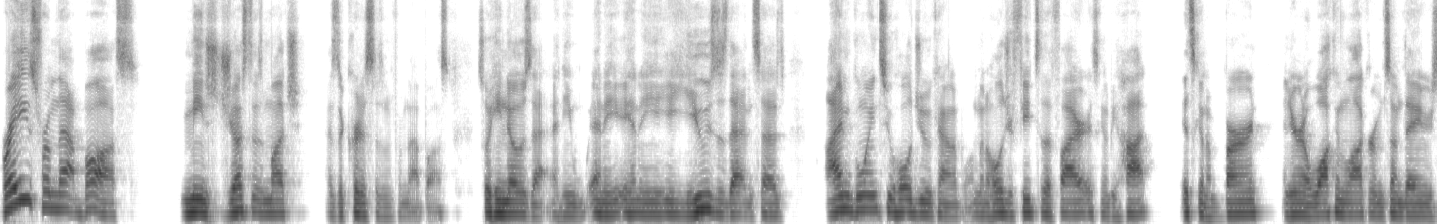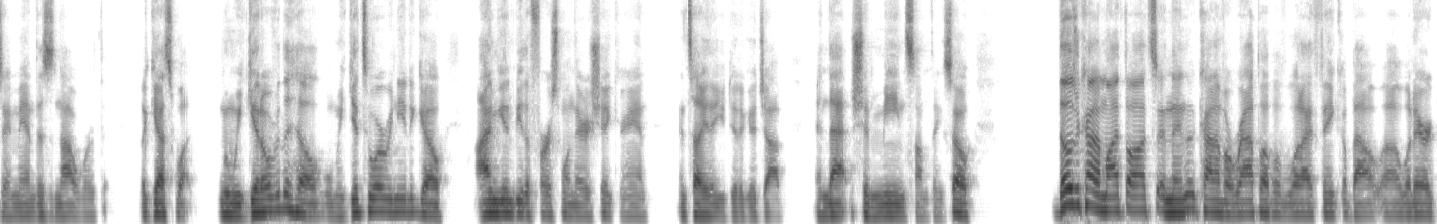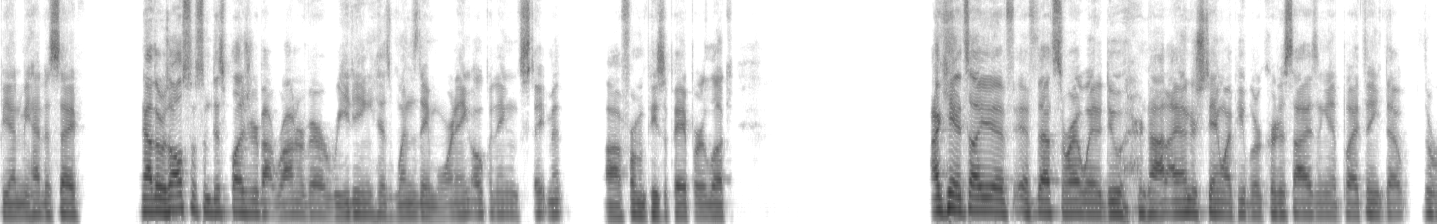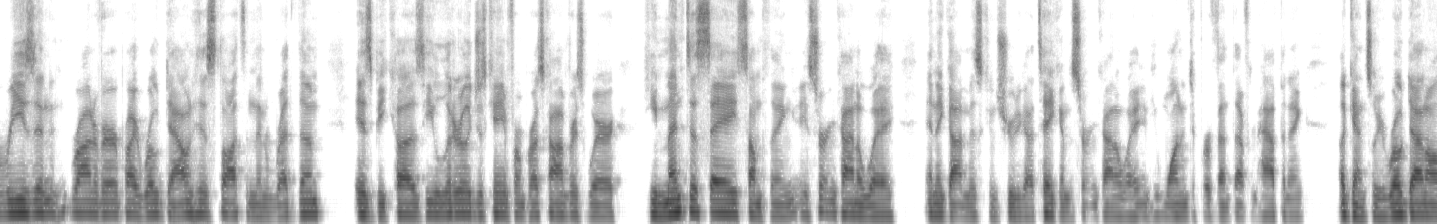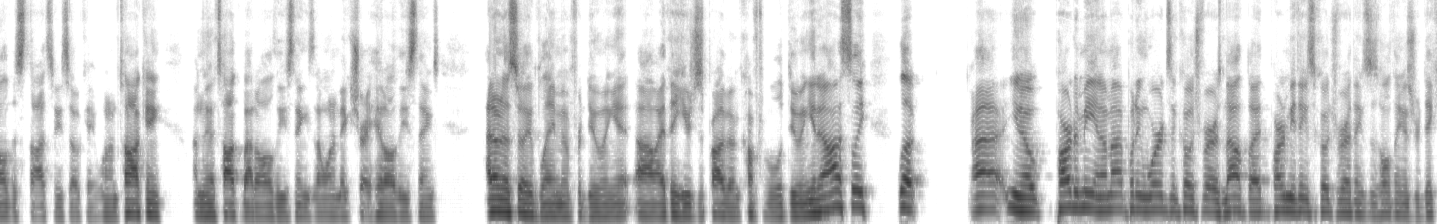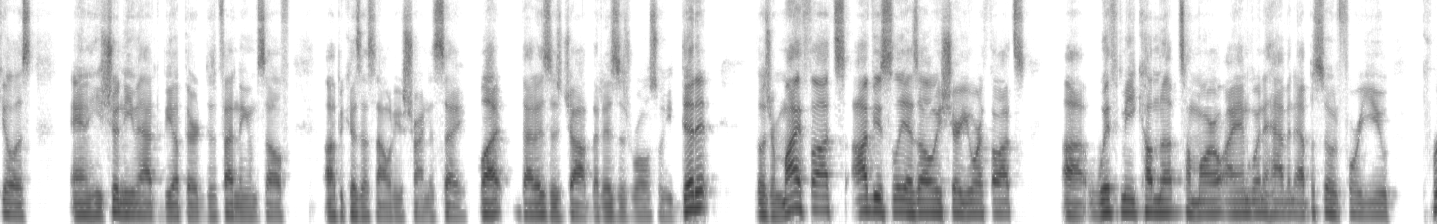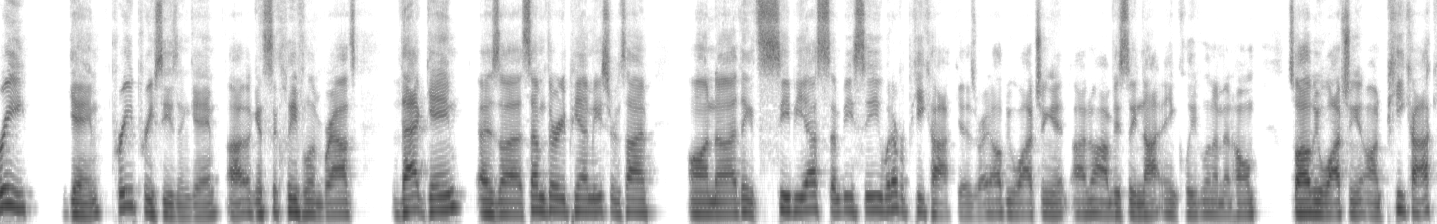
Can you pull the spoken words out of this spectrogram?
praise from that boss means just as much as the criticism from that boss. So he knows that, and he and he and he uses that and says, "I'm going to hold you accountable. I'm going to hold your feet to the fire. It's going to be hot. It's going to burn, and you're going to walk in the locker room someday and you say, "Man, this is not worth it." But guess what? When we get over the hill, when we get to where we need to go, I'm going to be the first one there to shake your hand and tell you that you did a good job, and that should mean something. So. Those are kind of my thoughts, and then kind of a wrap up of what I think about uh, what Eric Bieniemy had to say. Now, there was also some displeasure about Ron Rivera reading his Wednesday morning opening statement uh, from a piece of paper. Look, I can't tell you if, if that's the right way to do it or not. I understand why people are criticizing it, but I think that the reason Ron Rivera probably wrote down his thoughts and then read them is because he literally just came from a press conference where he meant to say something a certain kind of way and it got misconstrued. It got taken a certain kind of way, and he wanted to prevent that from happening again. So he wrote down all of his thoughts and he said, okay, when I'm talking, I'm going to talk about all these things and I want to make sure I hit all these things. I don't necessarily blame him for doing it. Uh, I think he was just probably uncomfortable with doing it. And honestly, look, uh, you know, part of me, and I'm not putting words in Coach Rivera's mouth, but part of me thinks Coach Rivera thinks this whole thing is ridiculous and he shouldn't even have to be up there defending himself uh, because that's not what he was trying to say. But that is his job, that is his role. So he did it. Those are my thoughts. Obviously, as always, share your thoughts uh, with me coming up tomorrow. I am going to have an episode for you pre game, pre preseason game uh, against the Cleveland Browns. That game is uh, 7:30 p.m. Eastern time on uh, I think it's CBS, NBC, whatever Peacock is. Right, I'll be watching it. I'm obviously not in Cleveland. I'm at home, so I'll be watching it on Peacock,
